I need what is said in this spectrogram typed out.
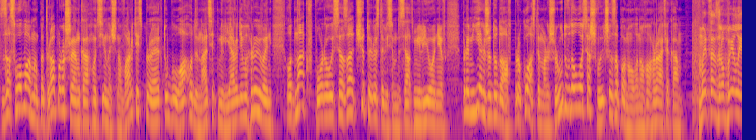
За словами Петра Порошенка, оціночна вартість проекту була 11 мільярдів гривень. Однак впоралися за 480 мільйонів. Прем'єр же додав, прокласти маршрут вдалося швидше запланованого графіка. Ми це зробили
